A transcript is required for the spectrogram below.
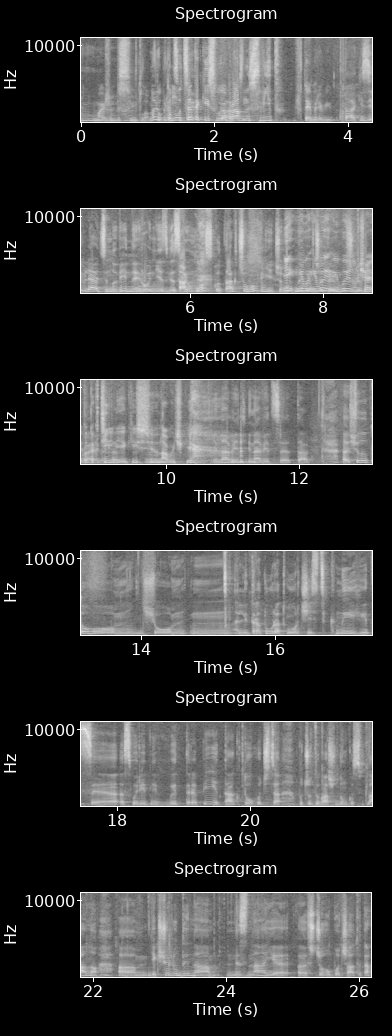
майже без світла. Ну, і, в Тому принципі, це такий своєобразний світ в темряві. Так, і з'являються нові нейронні зв'язки у мозку. Так, чому б ні? Чому І, б не і, ви, і, ви, і ви навчаєте тактильні так? якісь навички. І навіть, і навіть це так. Е, Щодо того, що м, література, творчість, книги це своєрідний вид терапії, так то хочеться почути вашу думку, Світлано. Е, Якщо людина не знає, з чого почати, так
